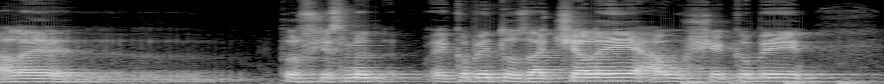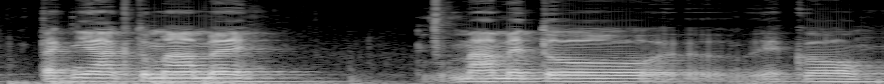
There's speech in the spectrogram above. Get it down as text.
ale prostě jsme jakoby to začali a už jakoby tak nějak to máme, máme to eh, jako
